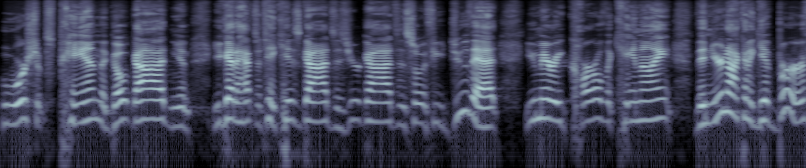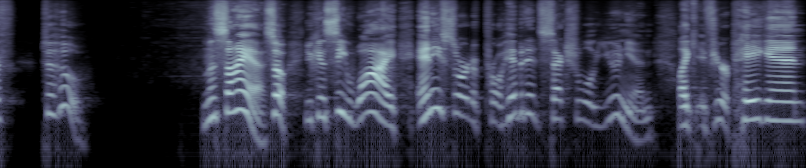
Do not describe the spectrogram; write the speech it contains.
who worships Pan, the goat god, and you, you got to have to take his gods as your gods. And so if you do that, you marry Carl the Canaanite, then you're not going to give birth to who? Messiah. So you can see why any sort of prohibited sexual union, like if you're a pagan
